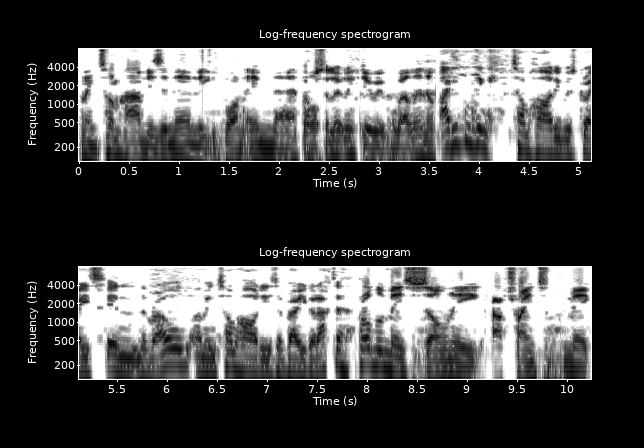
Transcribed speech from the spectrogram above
I mean, Tom Hardy's a name that you'd want in there, but Absolutely. do it well enough. I didn't think Tom Hardy was great in the role. I mean, Tom Hardy is a very good actor. Problem is, Sony are trying to make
